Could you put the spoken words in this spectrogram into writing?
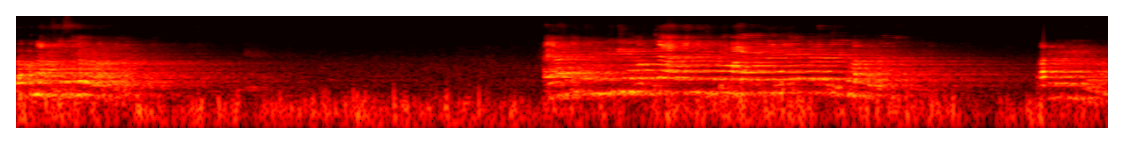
তখন আফসোস করে পারবেন হায়াতে জিন্দেগির মধ্যে আগামী জীবন মার্কেটে নিয়ে গেলে কিছু পারবে না। পারবে না কিছু না।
